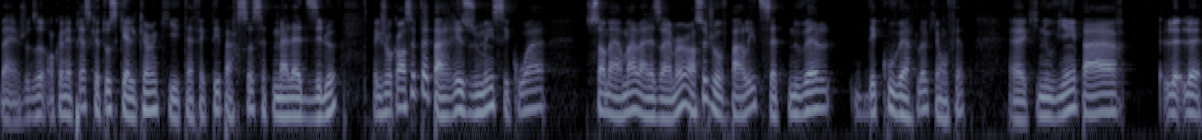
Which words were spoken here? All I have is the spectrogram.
ben, je veux dire, on connaît presque tous quelqu'un qui est affecté par ça, cette maladie-là. Fait que je vais commencer peut-être par résumer c'est quoi sommairement l'Alzheimer. Ensuite, je vais vous parler de cette nouvelle découverte-là qu'ils ont faite, euh, qui nous vient par le, le-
